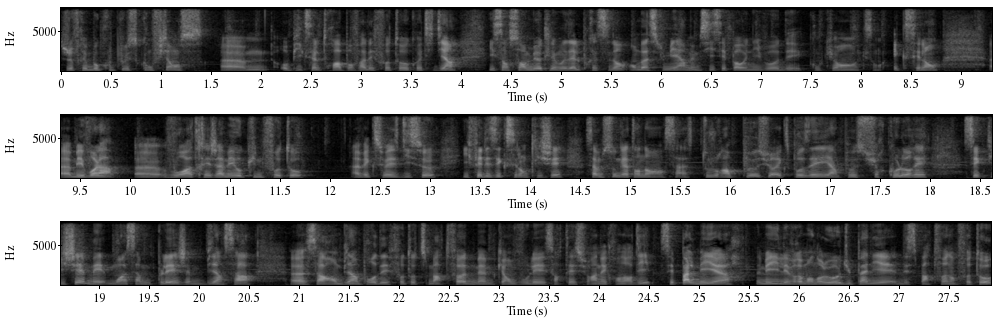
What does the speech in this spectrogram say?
Je ferai beaucoup plus confiance euh, au Pixel 3 pour faire des photos au quotidien. Il s'en sort mieux que les modèles précédents en basse lumière, même si ce n'est pas au niveau des concurrents qui sont excellents. Euh, mais voilà, vous raterez jamais aucune photo avec ce S10e. Il fait des excellents clichés. Samsung a tendance à toujours un peu surexposer et un peu surcolorer ces clichés, mais moi ça me plaît, j'aime bien ça. Euh, ça rend bien pour des photos de smartphone, même quand vous les sortez sur un écran d'ordi. C'est pas le meilleur, mais il est vraiment dans le haut du panier des smartphones en photo,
